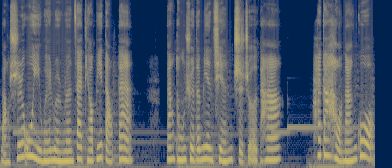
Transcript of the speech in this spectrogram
老师误以为伦伦在调皮捣蛋，当同学的面前指责他，害他好难过，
